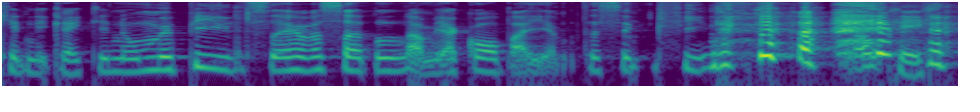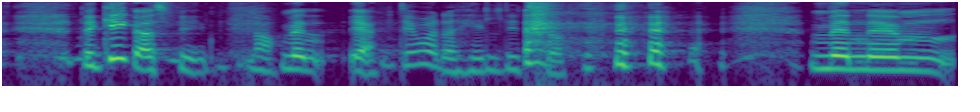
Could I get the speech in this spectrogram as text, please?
kendte ikke rigtig nogen med bil, så jeg var sådan, om jeg går bare hjem, det er sikkert fint. Okay, det gik også fint. Nå. Men ja, det var da heldigt så. men øhm,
